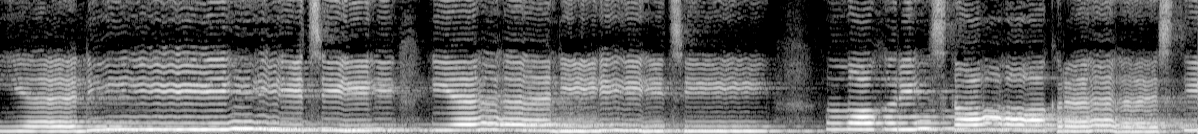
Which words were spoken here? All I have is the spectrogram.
Ielici, ielici, va Christa cresti,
